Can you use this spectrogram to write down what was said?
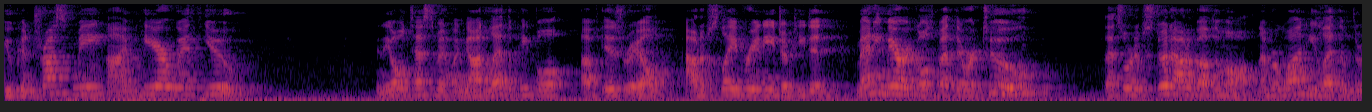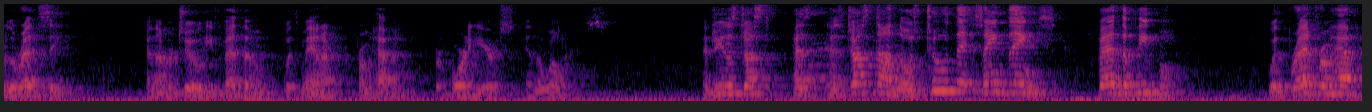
You can trust me. I'm here with you. In the Old Testament, when God led the people of Israel out of slavery in Egypt, he did many miracles, but there were two that sort of stood out above them all. Number one, he led them through the Red Sea. And number two, he fed them with manna from heaven 40 years in the wilderness. And Jesus just has, has just done those two th- same things fed the people with bread from heaven,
